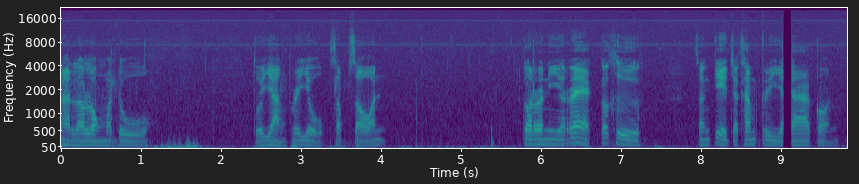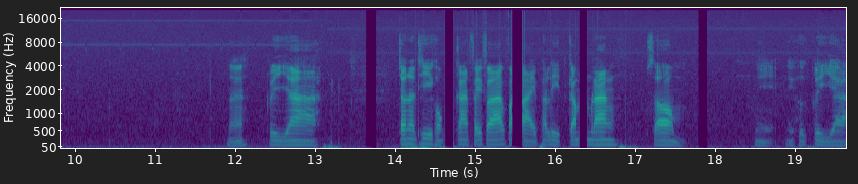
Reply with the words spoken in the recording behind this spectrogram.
อะเราลองมาดูตัวอย่างประโยคซับซ้อน กรณีแรกก็คือสังเกตจากคำกริยาก่อนนะกริยา เจ้าหน้าที่ของการไฟฟ้าฝ่ายผลิตกำลังซ่อม นี่ นี่คือกริยา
